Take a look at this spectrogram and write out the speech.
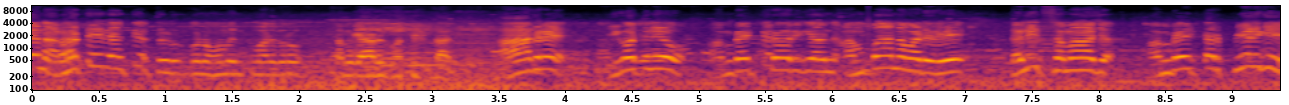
ಏನು ಅರ್ಹತೆ ಇದೆ ಅಂತ ತಿಳ್ಕೊಂಡು ಹೋಮ್ವರ್ಕ್ ಮಾಡಿದರು, ನಮಗೆ ಯಾರಿಗೂ ಗೊತ್ತಿರ್ತಾರೆ ಆದರೆ, ಇವತ್ತು ನೀವು ಅಂಬೇಡ್ಕರ್ ಅವರಿಗೆ ಅಂಬಾನ ಮಾಡಿರಿ ದಲಿತ ಸಮಾಜ, ಅಂಬೇಡ್ಕರ್ ಪೀಳಿಗೆ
